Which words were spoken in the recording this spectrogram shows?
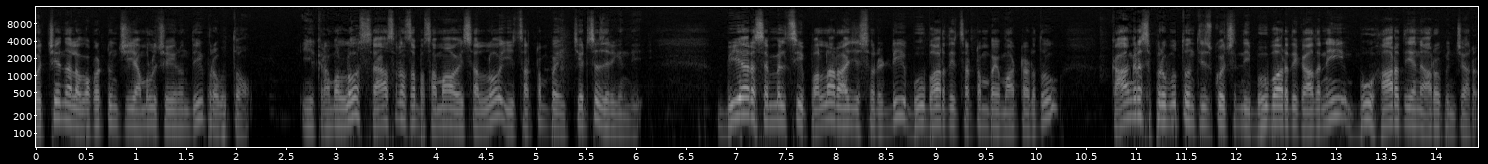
వచ్చే నెల ఒకటి నుంచి అమలు చేయనుంది ప్రభుత్వం. ఈ క్రమంలో శాసనసభ సమావేశాల్లో ఈ చట్టంపై చర్చ జరిగింది. బీఆర్ఎస్ ఎమ్మెల్సీ పల్లా రాజేశ్వరరెడ్డి భూభారతి చట్టంపై మాట్లాడుతూ కాంగ్రెస్ ప్రభుత్వం తీసుకొచ్చింది భూభారతి కాదని భూహారతి అని ఆరోపించారు.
